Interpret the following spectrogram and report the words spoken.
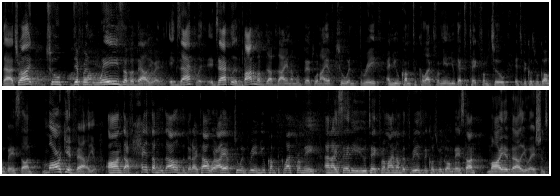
That's right. Two different ways of evaluating. Exactly. Exactly. At the bottom of Daf Zayin Amud Bet, when I have two and three, and you come to collect from me and you get to take from two, it's because we're going based on market value. On Daf Het Amud Aleph, the Beraita, where I have two and three and you come to collect from me, and I say to you, you take from my number three, is because we're going based on my evaluations.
